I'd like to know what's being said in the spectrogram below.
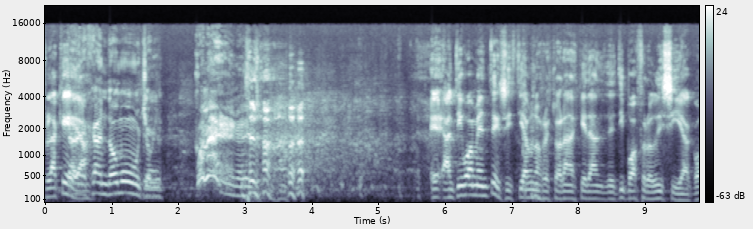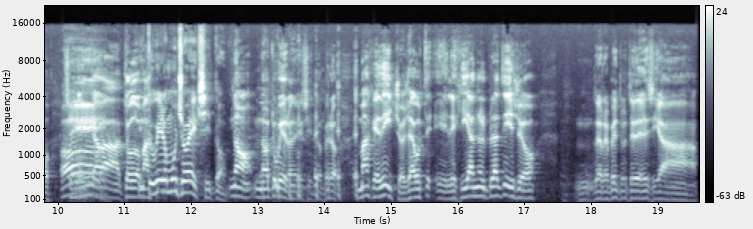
Flaquea. dejando mucho, Sí. ¡comer! Eh, antiguamente existían unos restaurantes que eran de tipo afrodisíaco. Sí. Estaba todo Y más. tuvieron mucho éxito. No, no tuvieron éxito, pero más que dicho, ya usted elegían el platillo, de repente usted decía,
